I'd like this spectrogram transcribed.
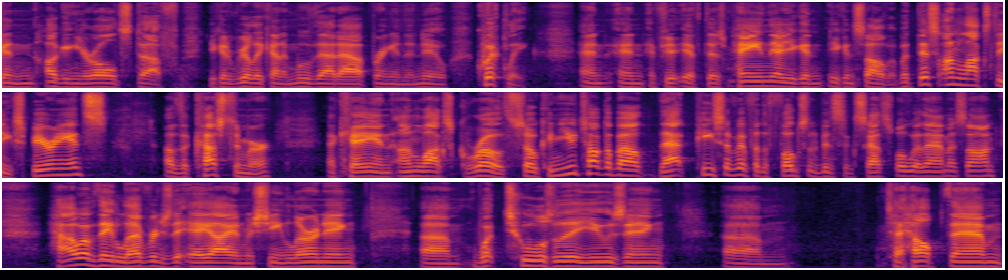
in hugging your old stuff. You can really kind of move that out, bring in the new quickly. And and if you, if there's pain there, you can you can solve it. But this unlocks the experience of the customer, okay, and unlocks growth. So can you talk about that piece of it for the folks that have been successful with Amazon? How have they leveraged the AI and machine learning? Um, what tools are they using um, to help them?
